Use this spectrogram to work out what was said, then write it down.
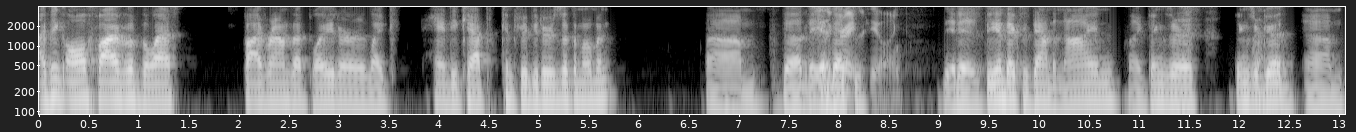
I think all five of the last five rounds I've played are like handicap contributors at the moment. Um. The Which the is index is feeling. it is. The index is down to nine. Like things are things are good. Um,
